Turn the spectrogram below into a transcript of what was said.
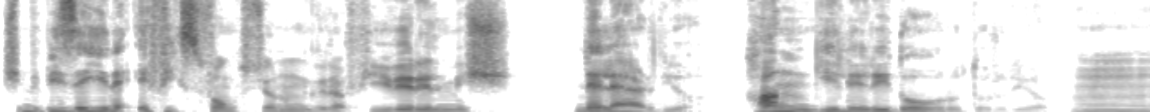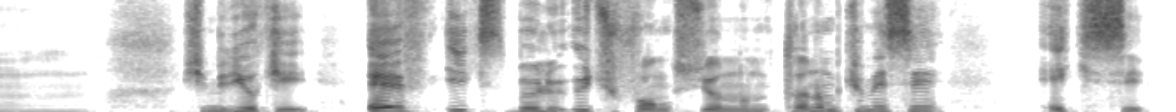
Şimdi bize yine fx fonksiyonun grafiği verilmiş. Neler diyor? Hangileri doğrudur diyor. Hmm. Şimdi diyor ki fx bölü 3 fonksiyonunun tanım kümesi eksi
